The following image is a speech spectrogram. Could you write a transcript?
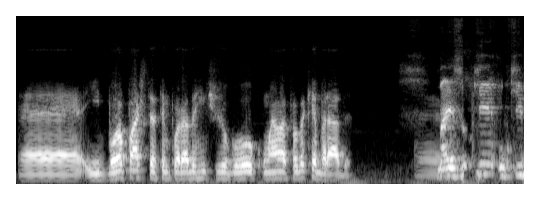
É, e boa parte da temporada a gente jogou com ela toda quebrada. É, Mas o que, o, que,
